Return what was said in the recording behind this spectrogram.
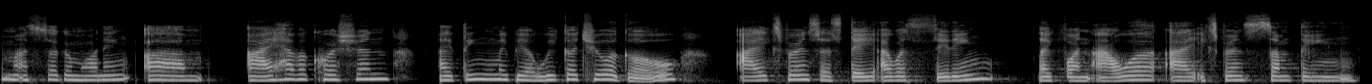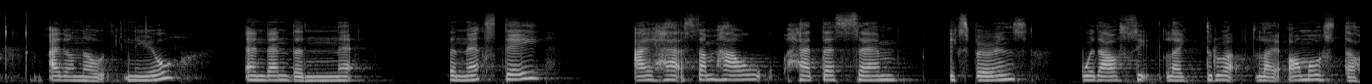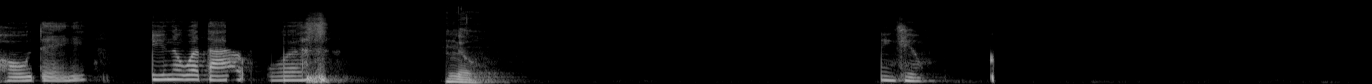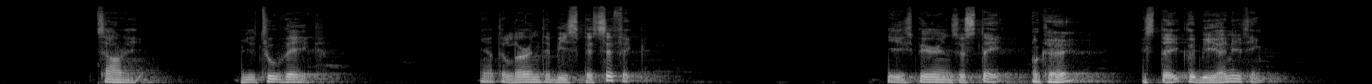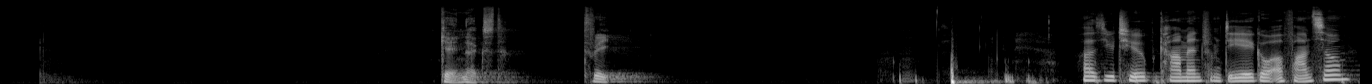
Master, good morning. Um, I have a question. I think maybe a week or two ago, I experienced a day. I was sitting like for an hour. I experienced something, I don't know, new. And then the, ne- the next day, I had somehow had the same experience, without see, like throughout like almost the whole day. Do you know what that was? No. Thank you. Sorry, you're too vague. You have to learn to be specific. You experience a state, okay? A state could be anything. Okay, next. Three. A YouTube comment from Diego Alfonso.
